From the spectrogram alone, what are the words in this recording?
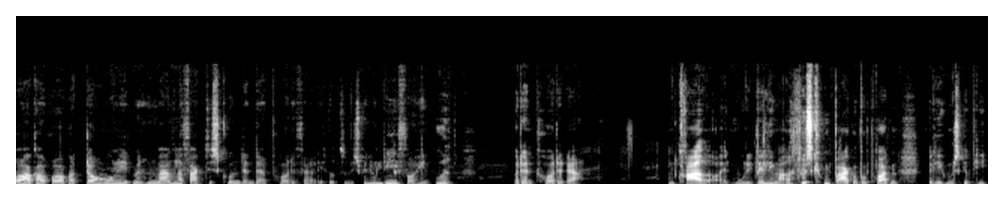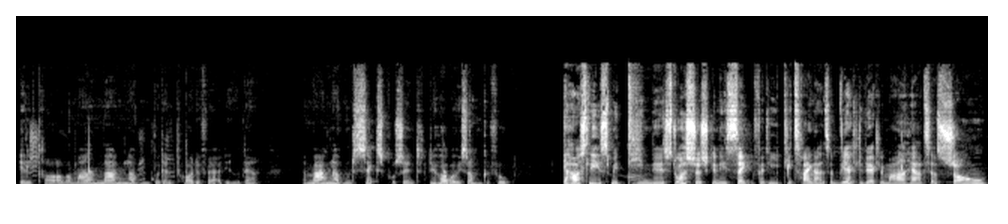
rocker, rocker dårligt, men hun mangler faktisk kun den der pottefærdighed. Så hvis vi nu lige får hende ud på den potte der, hun græder og alt muligt. Det er lige meget. Nu skal hun bare gå på potten, fordi hun skal blive ældre. Og hvor meget mangler hun på den pottefærdighed der? Der mangler hun 6%. Det håber vi så, hun kan få. Jeg har også lige smidt dine øh, store søskende i seng, fordi de trænger altså virkelig, virkelig meget her til at sove.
